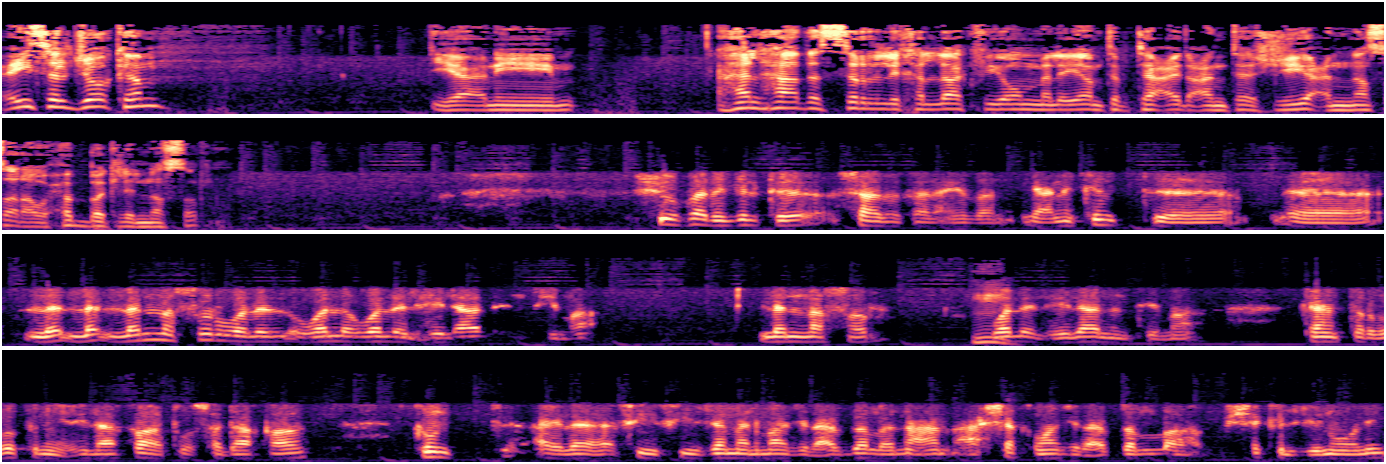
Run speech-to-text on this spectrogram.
عيسى الجوكم يعني هل هذا السر اللي خلاك في يوم من الأيام تبتعد عن تشجيع النصر أو حبك للنصر؟ شوف أنا قلت سابقا أيضا يعني كنت آه، آه، لا النصر ولا ولا ولا الهلال انتماء. لا النصر ولا الهلال انتماء. كانت تربطني علاقات وصداقات. كنت في في زمن ماجد عبد الله نعم أعشق ماجد عبد الله بشكل جنوني.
